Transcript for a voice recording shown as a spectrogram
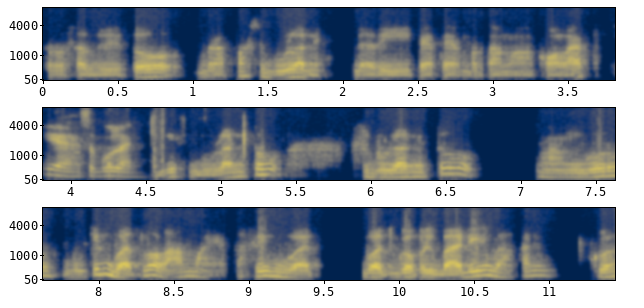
terus habis itu berapa? Sebulan ya? Dari PT yang pertama collab. Iya sebulan. Jadi sebulan tuh sebulan itu nganggur. Mungkin buat lo lama ya tapi buat buat gue pribadi bahkan gue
